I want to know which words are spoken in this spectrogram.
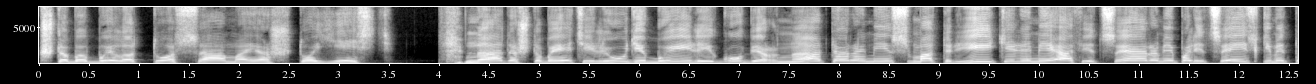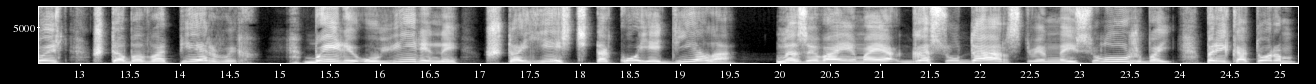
чтобы было то самое, что есть, надо, чтобы эти люди были губернаторами, смотрителями, офицерами, полицейскими, то есть, чтобы, во-первых, были уверены, что есть такое дело, называемое государственной службой, при котором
